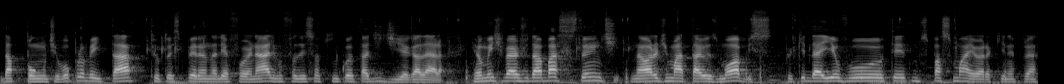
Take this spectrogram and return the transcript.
da ponte. Eu vou aproveitar que eu tô esperando ali a fornalha e vou fazer isso aqui enquanto tá de dia, galera. Realmente vai ajudar bastante na hora de matar os mobs, porque daí eu vou ter um espaço maior aqui, né, pra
